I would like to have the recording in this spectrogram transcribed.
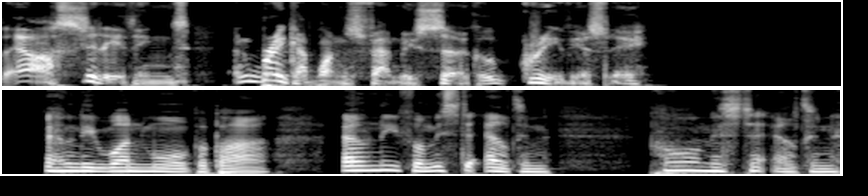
They are silly things, and break up one's family circle grievously. Only one more, papa. Only for Mr. Elton. Poor Mr. Elton.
